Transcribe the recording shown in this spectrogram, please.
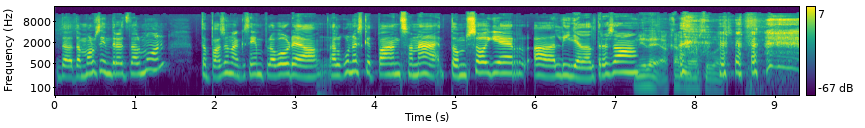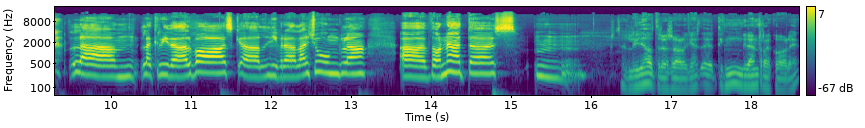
de, de molts indrets del món te poso un exemple, a veure, algunes que et poden sonar, Tom Sawyer, uh, l'illa del tresor... Ni idea, cap de les dues. la, la crida del bosc, el llibre de la jungla, uh, Donetes... Mm, L'illa del tresor, aquest, eh, tinc un gran record, eh,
